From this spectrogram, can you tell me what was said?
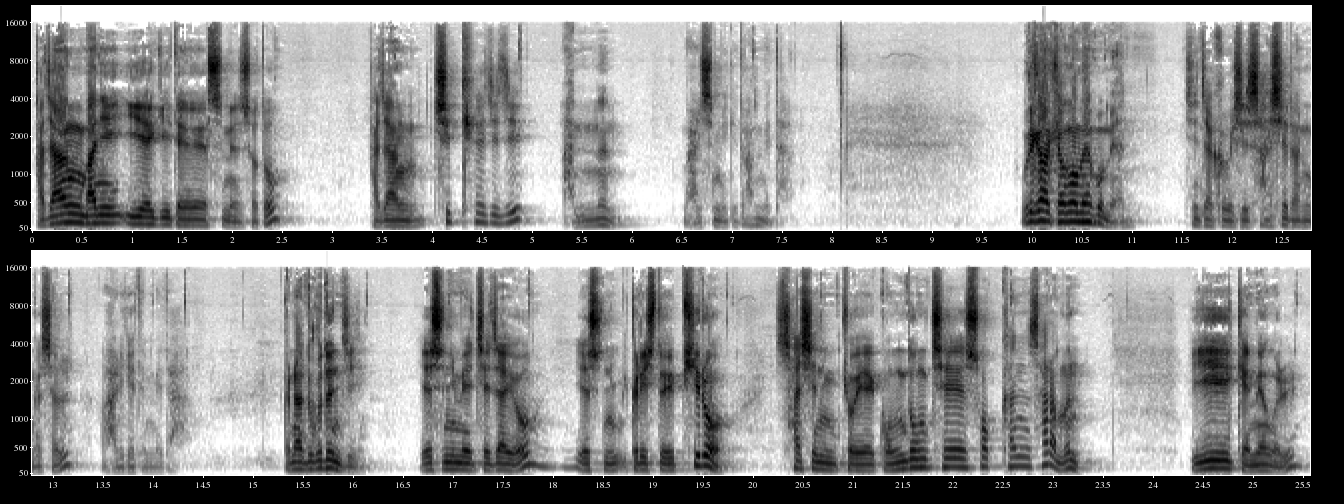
가장 많이 이야기 되었으면서도 가장 지켜지지 않는 말씀이기도 합니다. 우리가 경험해 보면 진짜 그것이 사실이라는 것을 알게 됩니다. 그러나 누구든지 예수님의 제자요, 예수님 그리스도의 피로 사신 교회 공동체에 속한 사람은 이 계명을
